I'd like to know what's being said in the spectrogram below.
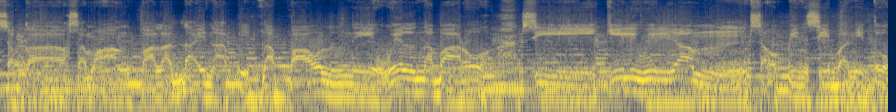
sa kasamaang palad ay napit na foul ni Will Navarro si Killy William sa opensiba nito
